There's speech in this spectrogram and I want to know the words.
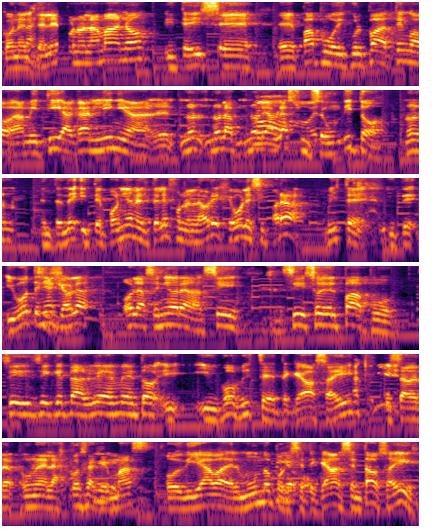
con el teléfono en la mano y te dice, eh, Papu, disculpa, tengo a mi tía acá en línea, eh, ¿no, no la- no le hablas un segundito? No, no, ¿Entendés? Y te ponían el teléfono en la oreja y vos le decís, pará, ¿viste? Y, te- y vos tenías que hablar, hola señora, sí, sí, soy el Papu, sí, sí, ¿qué tal? Bien, bien, todo. Y, y vos, ¿viste? Te quedabas ahí. Ah. Esa era una de las cosas que más odiaba del mundo porque Pero- se te quedaban sentados ahí.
